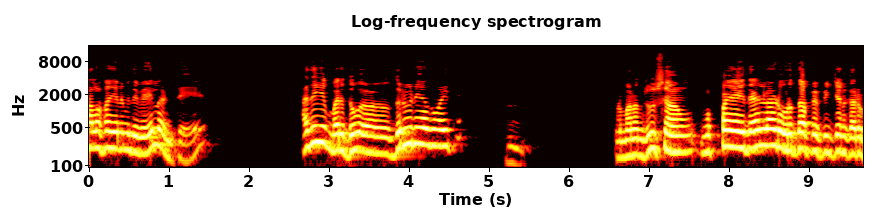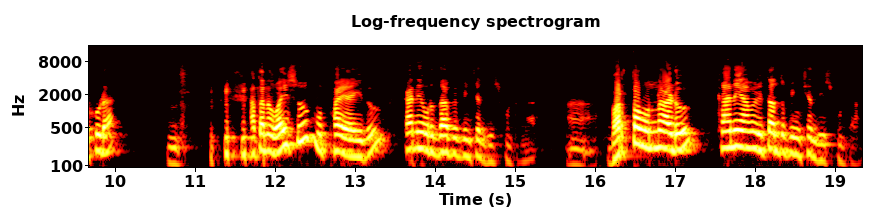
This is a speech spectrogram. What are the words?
నలభై ఎనిమిది వేలు అంటే అది మరి దు దుర్వినియోగం అయితే? ఇప్పుడు మనం చూసాం ముప్పై ఐదేళ్ళాడు వృద్ధాప్య పింఛన్కి అర్హుడా. అతని వయసు ముప్పై ఐదు కానీ వృద్ధాప్య పింఛన్ తీసుకుంటున్నారు. భర్త ఉన్నాడు కానీ ఆమె వితంతు పింఛన్ తీసుకుంటారు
